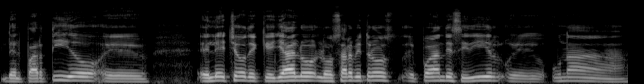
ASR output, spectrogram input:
del partido. eh, el hecho de que ya lo- los árbitros puedan decidir una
